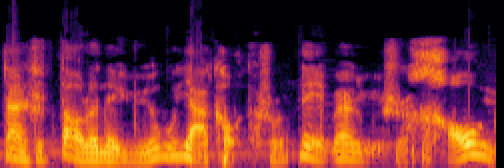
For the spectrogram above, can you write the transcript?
但是到了那云雾垭口的时候，那边雨是豪雨，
